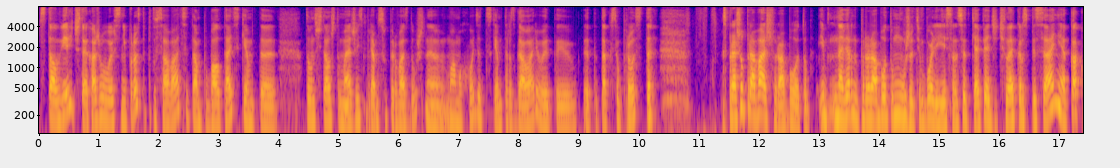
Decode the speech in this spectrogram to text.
стал верить, что я хожу в офис не просто потусоваться, там, поболтать с кем-то, то он считал, что моя жизнь прям супер воздушная. Мама ходит, с кем-то разговаривает, и это так все просто. Спрошу про вашу работу и, наверное, про работу мужа, тем более, если он все-таки, опять же, человек расписания. Как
